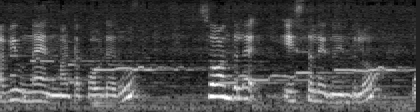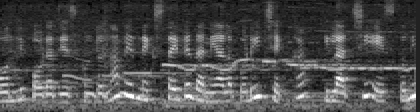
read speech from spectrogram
అవి ఉన్నాయన్నమాట పౌడరు. సో అందులో వేస్తలేను ఇందులో. ఓన్లీ పౌడర్ చేసుకుంటున్నా. మీరు నెక్స్ట్ అయితే ధనియాల పొడి చెక్క ఇలాచి వేసుకొని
